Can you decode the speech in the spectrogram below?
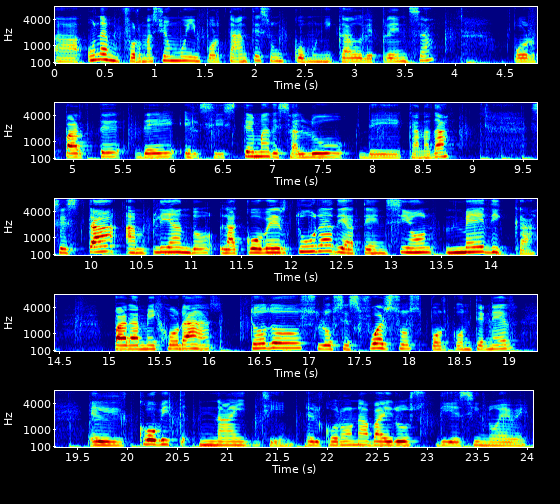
uh, una información muy importante, es un comunicado de prensa por parte del sistema de salud de Canadá. Se está ampliando la cobertura de atención médica para mejorar todos los esfuerzos por contener el COVID-19, el coronavirus 19.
